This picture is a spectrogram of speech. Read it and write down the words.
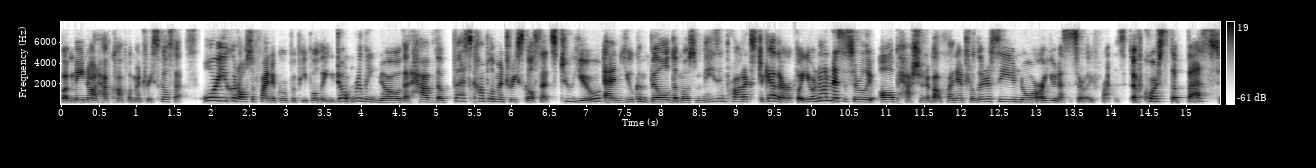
but may not have complementary skill sets. Or you could also find a group of people that you don't really know that have the best complementary skill sets to you, and you can build the most amazing products together, but you're not necessarily all passionate about financial literacy literacy, nor are you necessarily friends. Of course, the best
